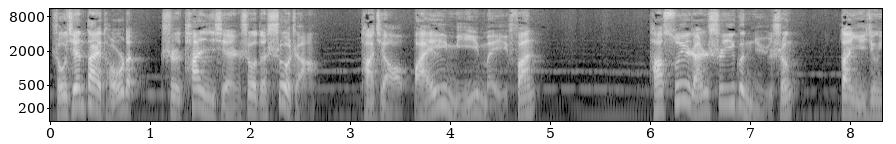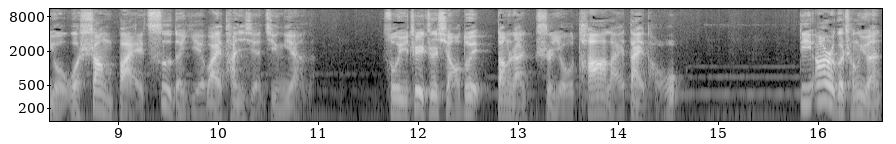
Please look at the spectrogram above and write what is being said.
首先带头的是探险社的社长，她叫白米美帆。她虽然是一个女生，但已经有过上百次的野外探险经验了，所以这支小队当然是由她来带头。第二个成员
